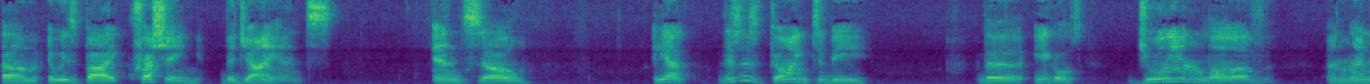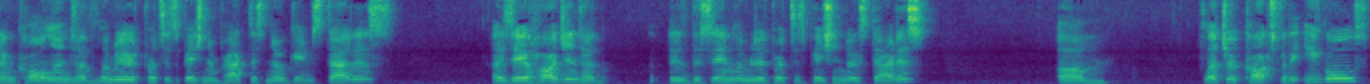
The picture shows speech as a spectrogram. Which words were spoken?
Um, it was by crushing the Giants. And so, yeah, this is going to be the Eagles. Julian Love and Landon Collins have limited participation in practice, no game status. Isaiah Hodgins had is the same limited participation, no status. Um, Fletcher Cox for the Eagles,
